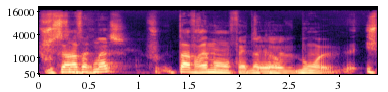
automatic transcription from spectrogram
C'est un- 65 matchs? Pas vraiment en fait. Euh, bon, euh, je,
